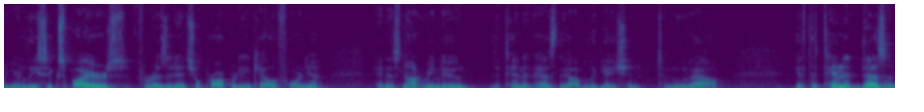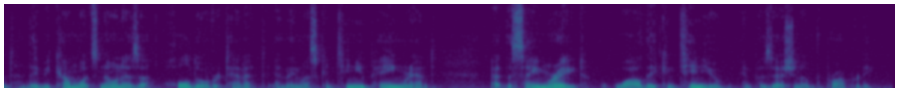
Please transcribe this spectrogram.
When your lease expires for residential property in California and is not renewed, the tenant has the obligation to move out. If the tenant doesn't, they become what's known as a holdover tenant, and they must continue paying rent at the same rate while they continue in possession of the property.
